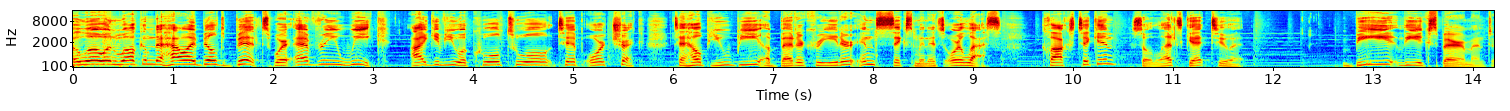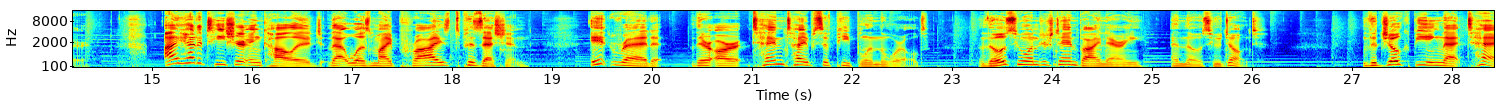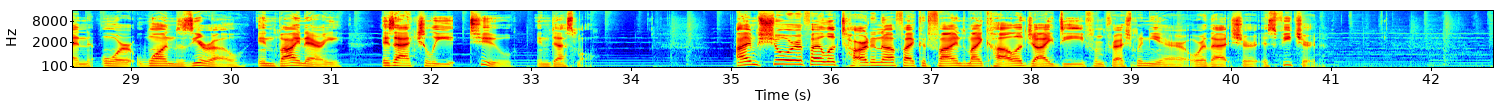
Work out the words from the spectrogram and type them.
Hello and welcome to How I Built Bits, where every week I give you a cool tool, tip, or trick to help you be a better creator in six minutes or less. Clock's ticking, so let's get to it. Be the experimenter. I had a t shirt in college that was my prized possession. It read, There are 10 types of people in the world those who understand binary and those who don't. The joke being that 10 or 1 0 in binary is actually 2 in decimal. I'm sure if I looked hard enough, I could find my college ID from freshman year or that shirt is featured.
